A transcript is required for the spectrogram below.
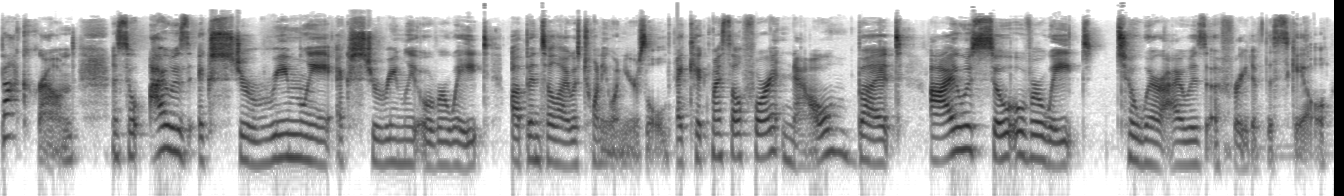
background. And so I was extremely, extremely overweight up until I was 21 years old. I kick myself for it now, but I was so overweight to where I was afraid of the scale.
